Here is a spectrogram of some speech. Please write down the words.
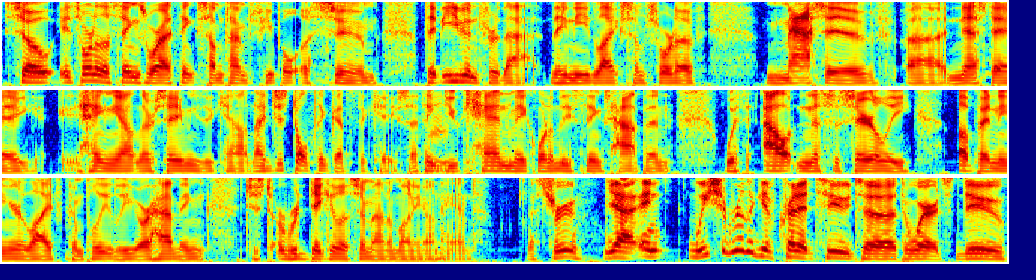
So it's one of those things where I think sometimes people assume that even for that they need like some sort of massive uh, nest egg hanging out in their savings account. And I just don't think that's the case. I think mm. you can make one of these things happen without necessarily upending your life completely or having just a ridiculous amount of money on hand. That's true. Yeah, and we should really give credit too to to where it's due.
